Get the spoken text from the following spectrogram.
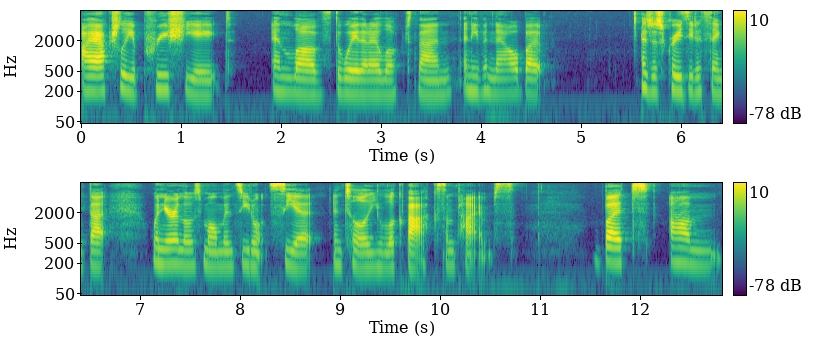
I actually appreciate and love the way that I looked then and even now, but it's just crazy to think that when you're in those moments, you don't see it until you look back sometimes. But um,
